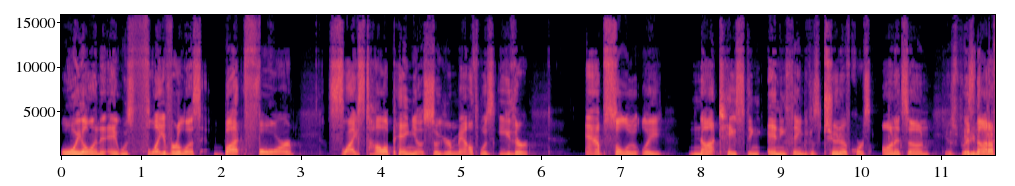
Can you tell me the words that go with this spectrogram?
oil in it, it was flavorless, but for sliced jalapenos. So your mouth was either absolutely not tasting anything because tuna, of course, on its own It's is pretty not a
